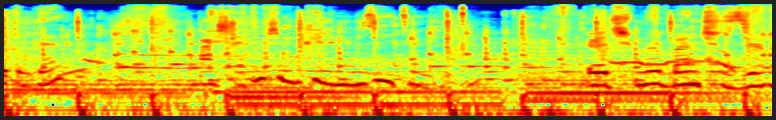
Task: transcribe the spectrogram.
Şekilde başladım. Şimdi bu kalemimizi yitiriyorum. Evet şimdi ben çizeceğim.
